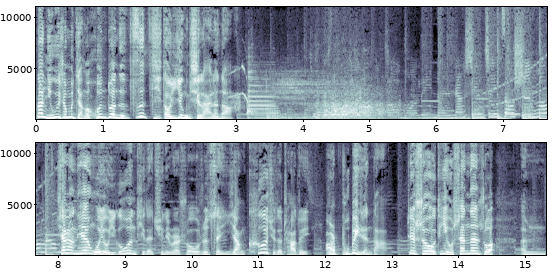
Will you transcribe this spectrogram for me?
那你为什么讲个荤段子自己倒硬起来了呢？前两天我有一个问题在群里边说：“我说怎样科学的插队而不被人打？”这时候听友山丹说。嗯，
